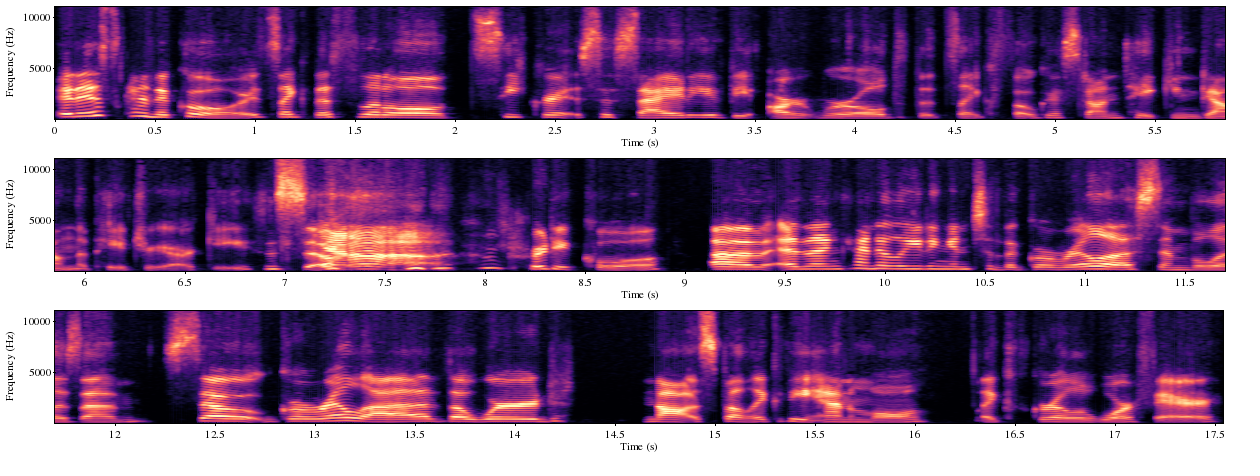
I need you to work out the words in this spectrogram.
It is kind of cool. It's like this little secret society of the art world that's like focused on taking down the patriarchy. So yeah. pretty cool. Um, and then kind of leading into the gorilla symbolism. So gorilla, the word not spelled like the animal, like guerrilla warfare,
